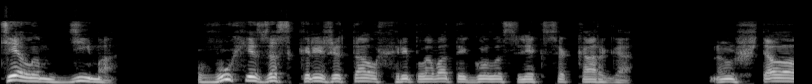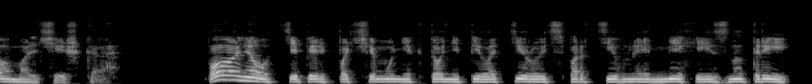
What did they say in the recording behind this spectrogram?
телом Дима. В ухе заскрежетал хрипловатый голос Лекса Карга. Ну что, мальчишка, понял теперь, почему никто не пилотирует спортивные мехи изнутри,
